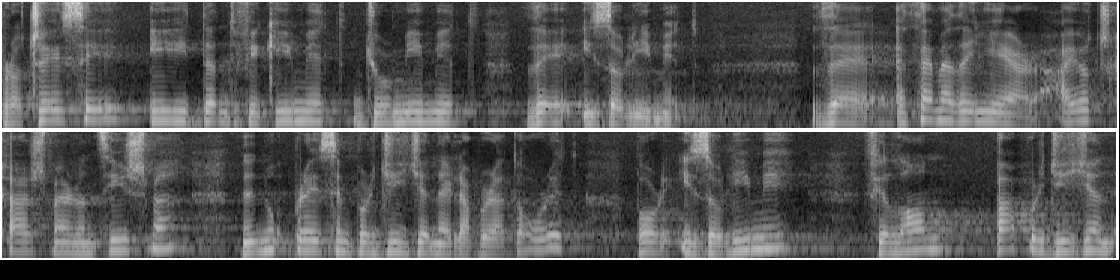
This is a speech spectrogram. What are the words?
procesi i identifikimit, gjurmimit dhe izolimit. Dhe e them edhe një herë, ajo çka është më e rëndësishme, ne nuk presim përgjigjen e laboratorit, por izolimi fillon pa përgjigjen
